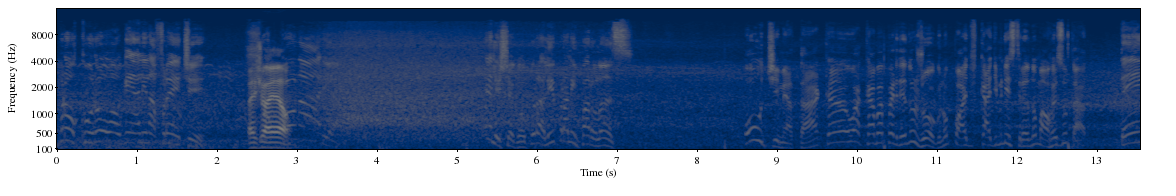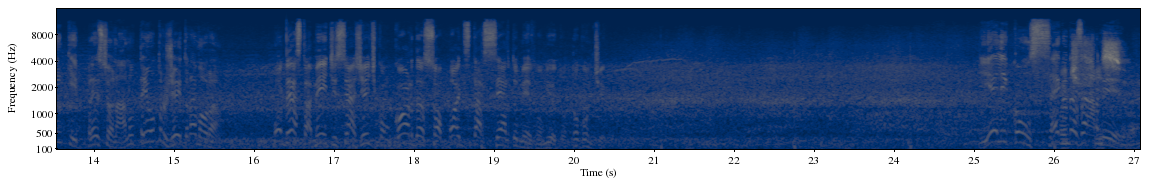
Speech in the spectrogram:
Procurou alguém ali na frente. Vai, Joel. Ele chegou por ali para limpar o lance. Ou o time ataca ou acaba perdendo o jogo. Não pode ficar administrando o mau resultado. Tem que pressionar, não tem outro jeito, né, Maurão? Modestamente, se a gente concorda, só pode estar certo mesmo, Milton. Tô contigo. E ele consegue o Muito desarme. difícil, né?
